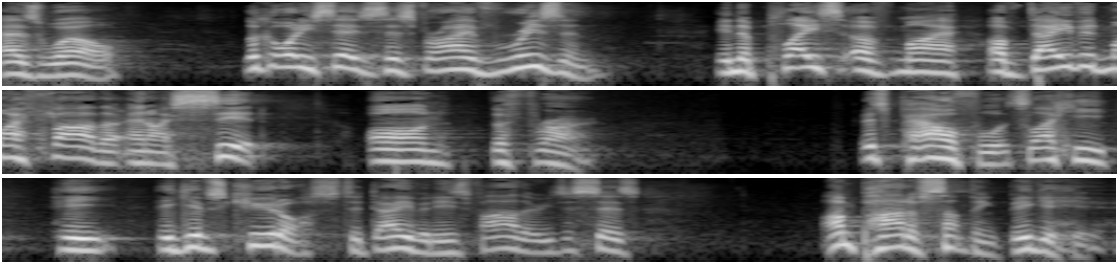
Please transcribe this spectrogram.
as well. Look at what he says. He says, For I have risen in the place of my of David my father, and I sit on the throne. It's powerful. It's like he he he gives kudos to David, his father. He just says, I'm part of something bigger here.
